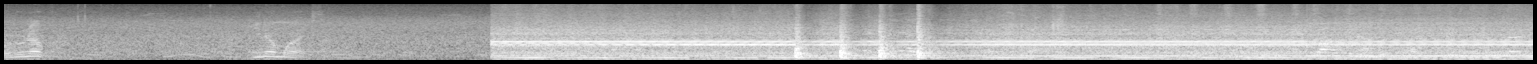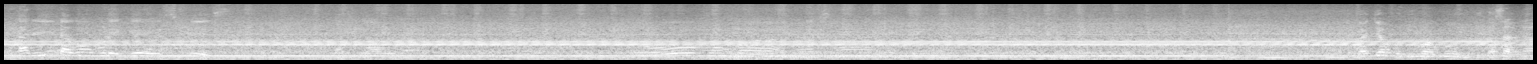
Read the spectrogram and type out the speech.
olunaku bina mwati. Kati yindako nkulegere space. Kajja kutuma gundi kasana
